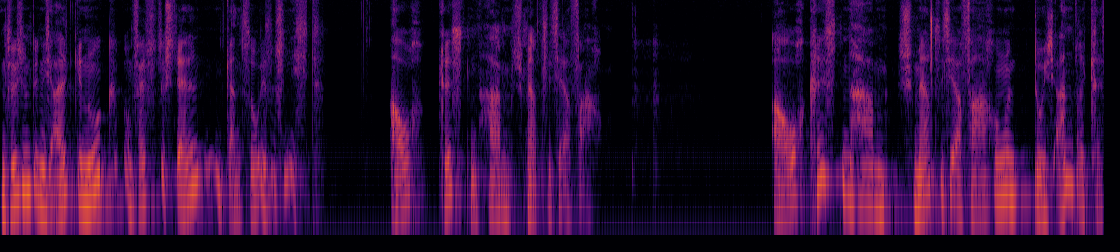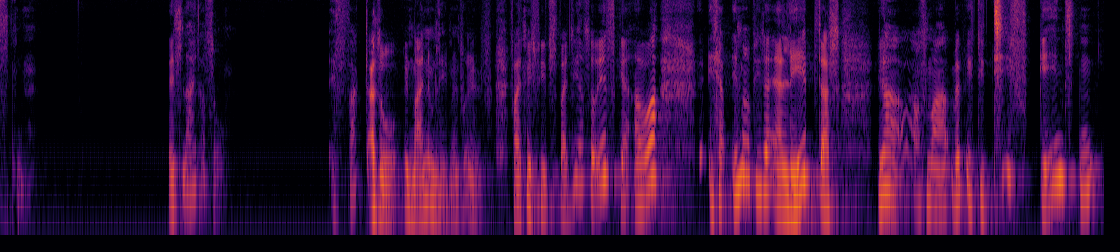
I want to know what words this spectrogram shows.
Inzwischen bin ich alt genug, um festzustellen, ganz so ist es nicht. Auch Christen haben schmerzliche Erfahrungen. Auch Christen haben schmerzliche Erfahrungen durch andere Christen. Ist leider so. Ist Fakt. Also in meinem Leben. Ich weiß nicht, wie es bei dir so ist, aber ich habe immer wieder erlebt, dass ja, auch mal wirklich die tiefgehendsten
